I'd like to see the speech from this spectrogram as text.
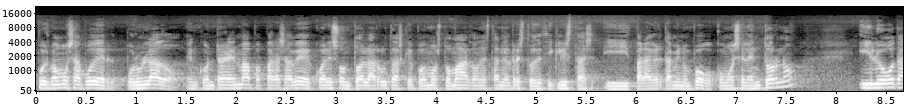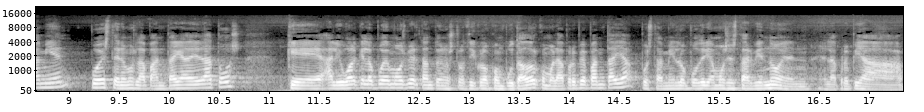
pues vamos a poder, por un lado, encontrar el mapa para saber cuáles son todas las rutas que podemos tomar, dónde están el resto de ciclistas y para ver también un poco cómo es el entorno. Y luego también pues tenemos la pantalla de datos que al igual que lo podemos ver tanto en nuestro ciclocomputador como en la propia pantalla, pues también lo podríamos estar viendo en, en la propia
